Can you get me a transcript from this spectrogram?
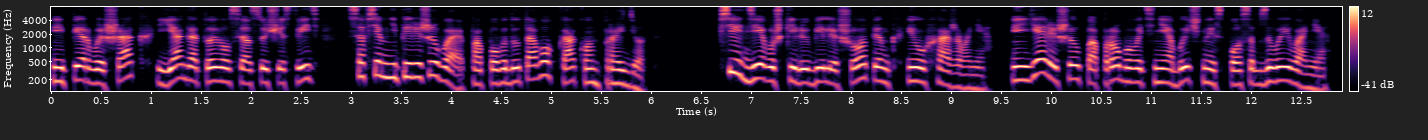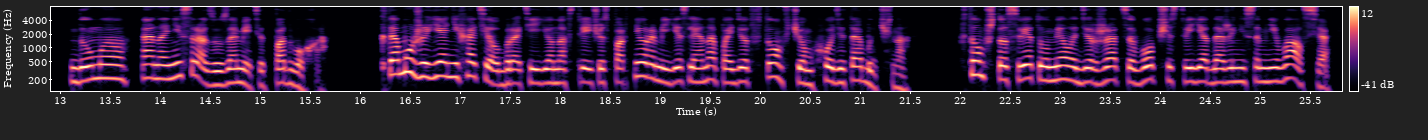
И первый шаг я готовился осуществить, совсем не переживая по поводу того, как он пройдет. Все девушки любили шопинг и ухаживание, и я решил попробовать необычный способ завоевания. Думаю, она не сразу заметит подвоха. К тому же я не хотел брать ее на встречу с партнерами, если она пойдет в том, в чем ходит обычно. В том, что Света умела держаться в обществе, я даже не сомневался —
